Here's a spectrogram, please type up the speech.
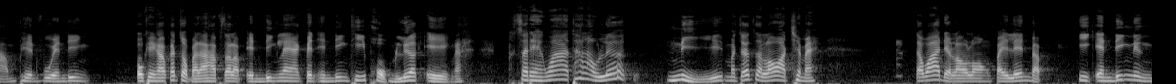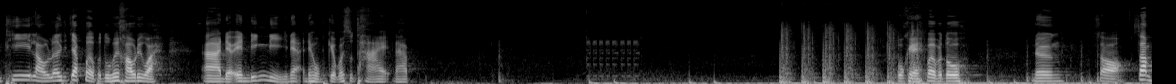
3 painful ending โอเคครับก็จบไปแล้วครับสำหรับ ending แรกเป็น ending ที่ผมเลือกเองนะ แสดงว่าถ้าเราเลือกหนีมันก็จะรอดใช่ไหม แต่ว่าเดี๋ยวเราลองไปเล่นแบบอีก ending หนึ่งที่เราเลือกที่จะเปิดประตูให้เขาดีกว่าอ่าเดี๋ยว ending หนีเนี่ยเดี๋ยวผมเก็บไว้สุดท้ายนะครับ โอเค เปิดประตูหนึ่งสองสาม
